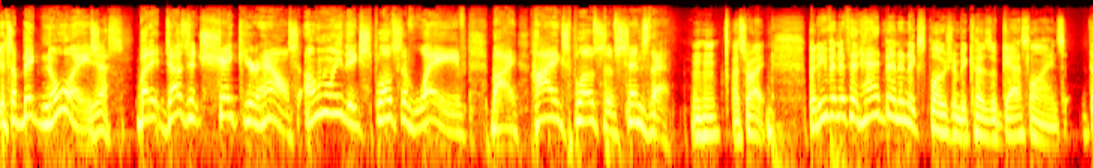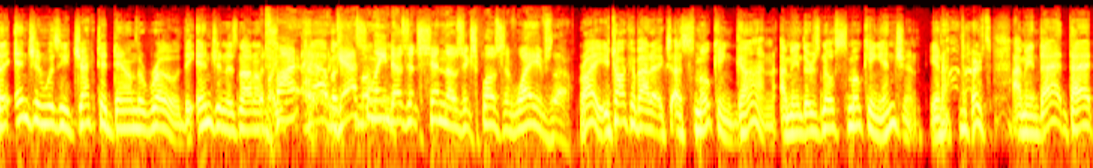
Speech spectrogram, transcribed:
it's a big noise, yes. but it doesn't shake your house. Only the explosive wave by high explosive sends that. Mm -hmm. That's right. But even if it had been an explosion because of gas lines, the engine was ejected down the road. The engine is not on fire. Gasoline smoking... doesn't send those explosive waves, though. Right. You talk about a, a, smoking gun. I mean, there's no smoking engine. You know, there's. I mean, that that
